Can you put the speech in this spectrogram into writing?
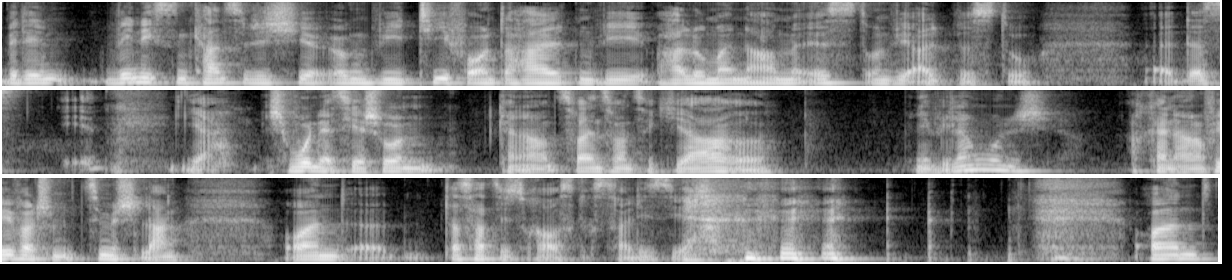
mit den wenigsten kannst du dich hier irgendwie tiefer unterhalten, wie Hallo, mein Name ist und wie alt bist du. Äh, das, äh, ja, ich wohne jetzt hier schon, keine Ahnung, 22 Jahre. Nee, wie lange wohne ich hier? Ach, keine Ahnung, auf jeden Fall schon ziemlich lang. Und äh, das hat sich so rauskristallisiert. und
